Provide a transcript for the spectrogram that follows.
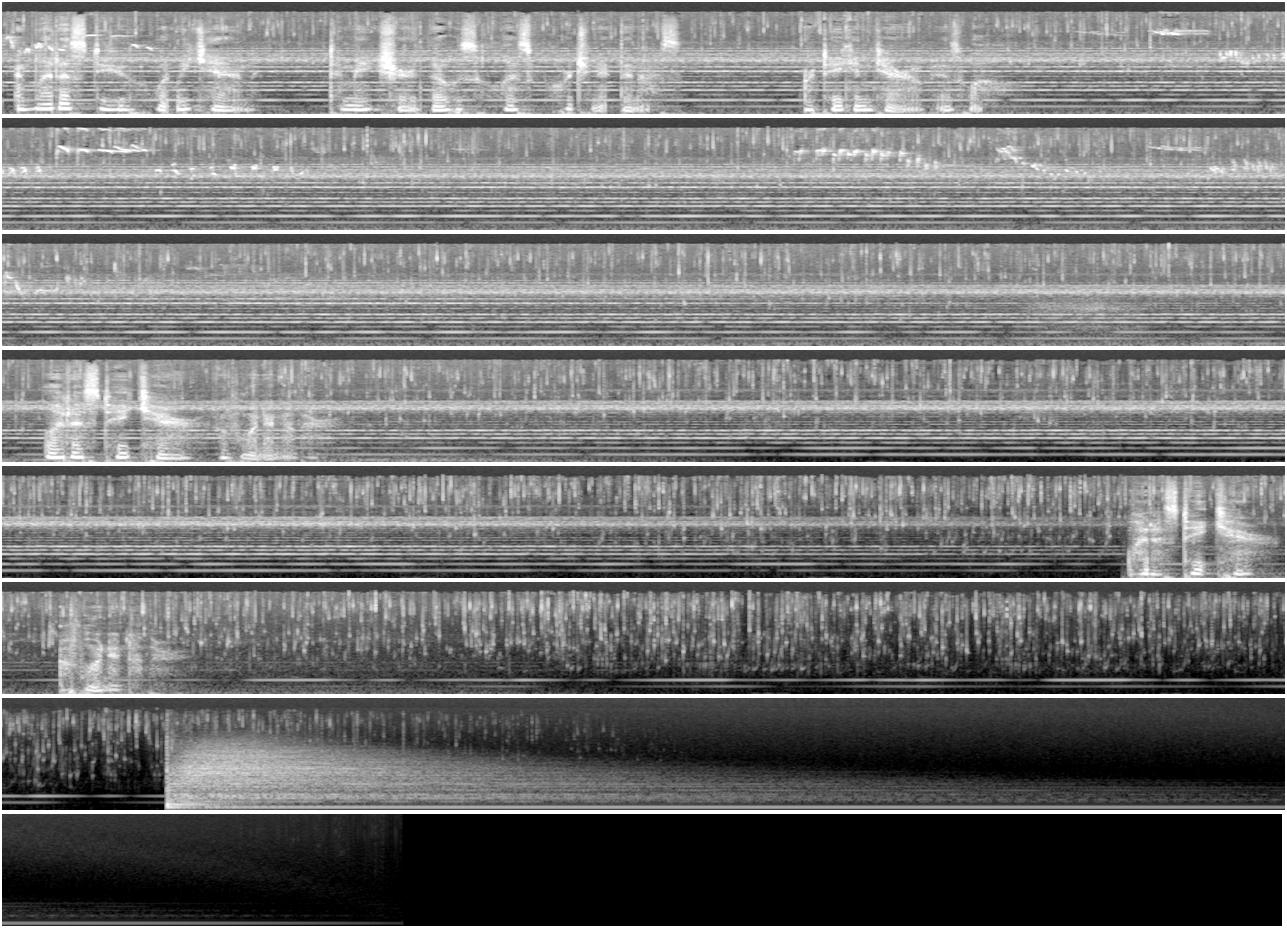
And let us do what we can to make sure those less fortunate than us are taken care of as well. Let us take care of one another. Let us take care of one another.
